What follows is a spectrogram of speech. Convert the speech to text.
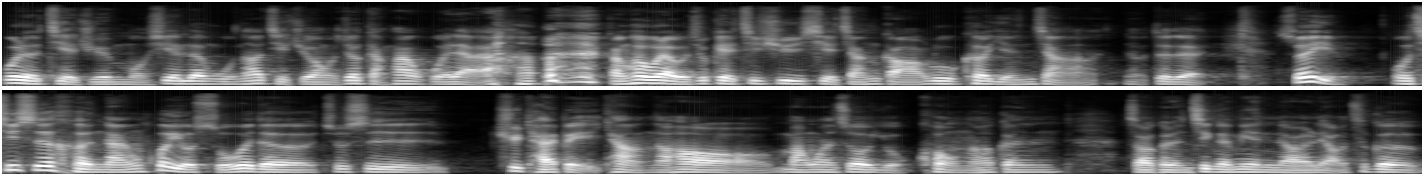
为了解决某些任务，然后解决完我就赶快回来啊，赶快回来我就可以继续写讲稿、录课、演讲啊，对不对？所以我其实很难会有所谓的，就是去台北一趟，然后忙完之后有空，然后跟找个人见个面聊一聊这个。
